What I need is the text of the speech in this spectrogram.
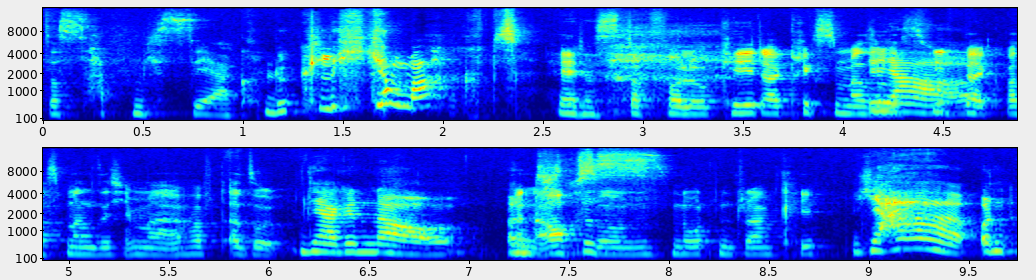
das hat mich sehr glücklich gemacht. Hey, das ist doch voll okay. Da kriegst du mal so Ja. das Feedback, was man sich immer erhofft. Also, Ja, genau. ich bin Und auch das, so ein Notenjunkie. Ja, und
